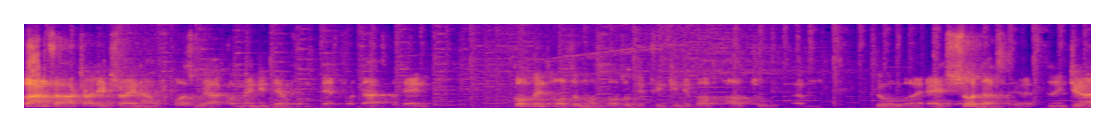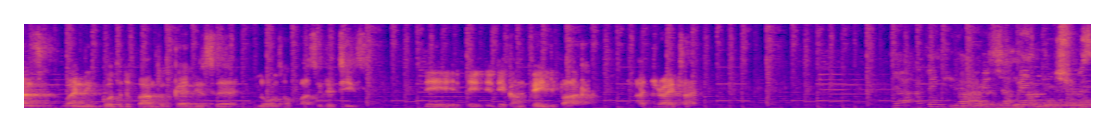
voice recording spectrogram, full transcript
banks are actually trying, and of course, we are commending them from for that. But then, government also must also be thinking about how to um, to uh, ensure that uh, Nigerians, when they go to the bank to get these uh, loans or facilities, they, they, they- they can pay it back at the right time. Yeah, I think you have raised your main issues.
